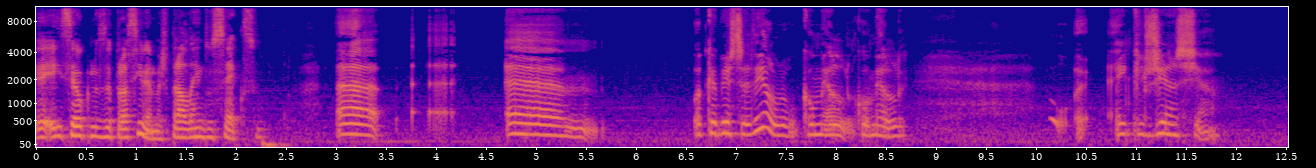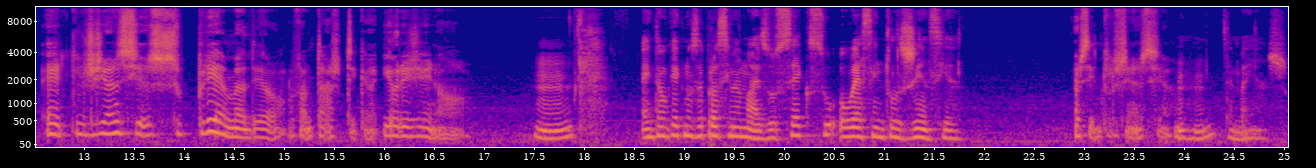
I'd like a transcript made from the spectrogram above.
eh, Isso é o que nos aproxima, mas para além do sexo. Ah, ah, ah, a cabeça dele, como ele, como ele. A inteligência. A inteligência suprema dele, fantástica e original. Hum. Então o que é que nos aproxima mais, o sexo ou essa inteligência? Essa inteligência. Uhum, também acho.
